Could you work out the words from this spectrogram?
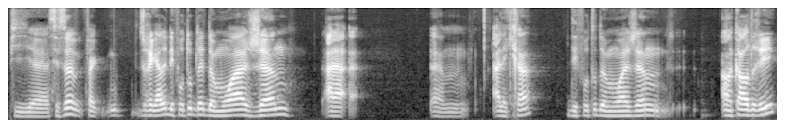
Puis euh, c'est ça, fait je regardais des photos peut-être de moi jeune à à l'écran, des photos de moi jeune encadré.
